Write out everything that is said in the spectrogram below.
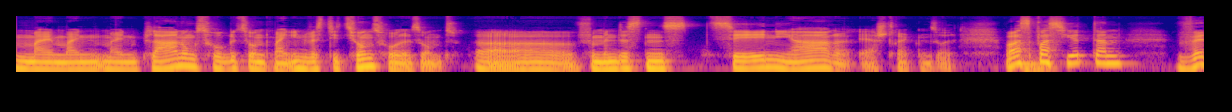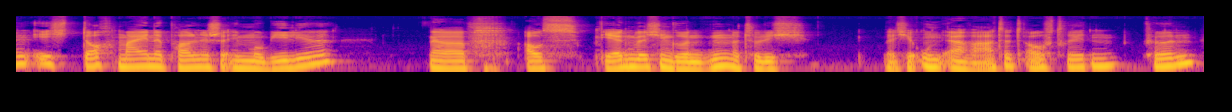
mein, mein, mein Planungshorizont, mein Investitionshorizont äh, für mindestens zehn Jahre erstrecken soll. Was passiert dann, wenn ich doch meine polnische Immobilie äh, aus irgendwelchen Gründen, natürlich welche unerwartet auftreten können,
